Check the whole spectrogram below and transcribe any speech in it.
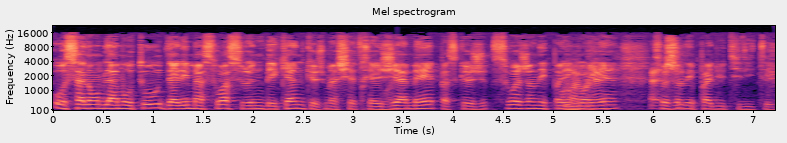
au salon de la moto d'aller m'asseoir sur une bécane que je m'achèterais jamais parce que je- soit j'en ai pas les moyens, Euh, soit sur- j'en ai pas l'utilité.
